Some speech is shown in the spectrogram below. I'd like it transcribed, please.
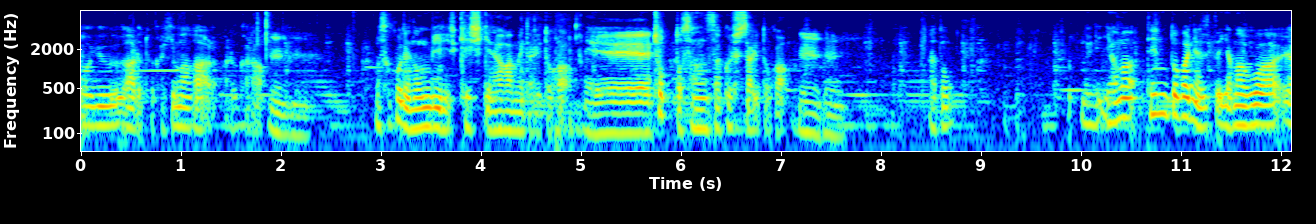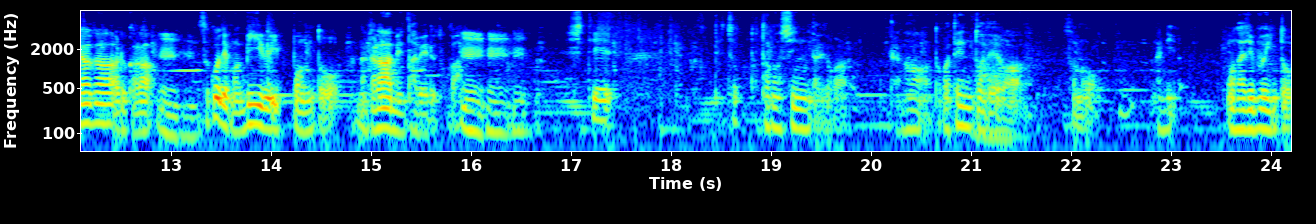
余裕があるというか、暇があるから、まーうんうん。あ、そこでのんびり景色眺めたりとかへえ。ちょっと散策したりとかうんうん。あと何山テント場には絶対山小屋があるからうんそこでまあビール1本となんかラーメン食べるとかうんうんうん。してでちょっと楽しんだりとかかなとかテントではその何同じ部員と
